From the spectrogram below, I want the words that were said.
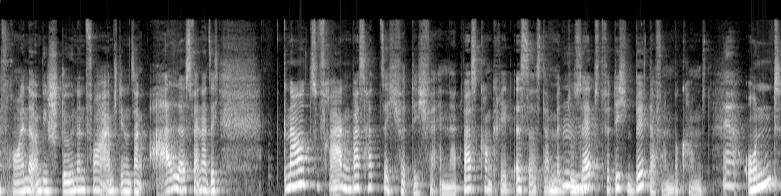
Freunde irgendwie stöhnen vor einem stehen und sagen, alles verändert sich genau zu fragen, was hat sich für dich verändert? Was konkret ist es, damit mhm. du selbst für dich ein Bild davon bekommst? Ja. Und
